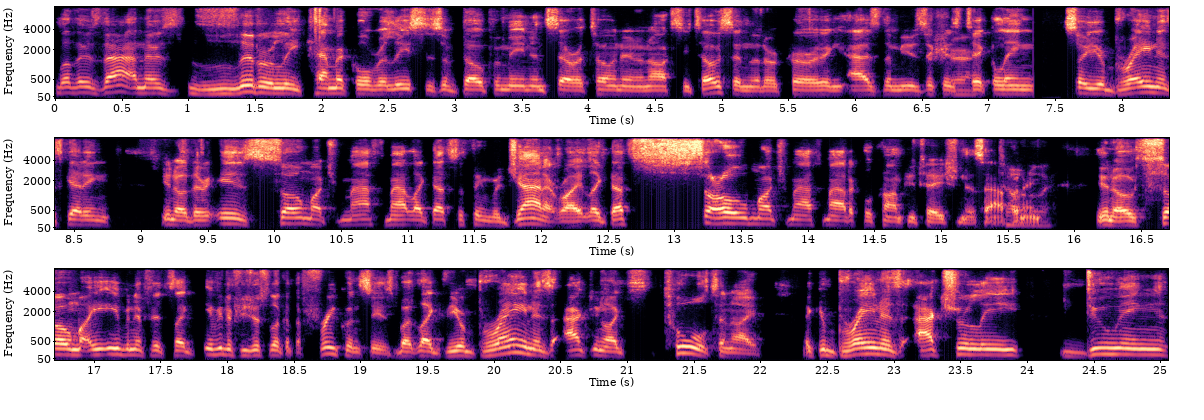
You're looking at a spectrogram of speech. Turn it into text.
Well there's that and there's literally chemical releases of dopamine and serotonin and oxytocin that are occurring as the music sure. is tickling. So your brain is getting you know there is so much mathematical like that's the thing with janet right? Like that's so much mathematical computation is happening. Totally. you know so much even if it's like even if you just look at the frequencies but like your brain is acting like tool tonight. Like your brain is actually doing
